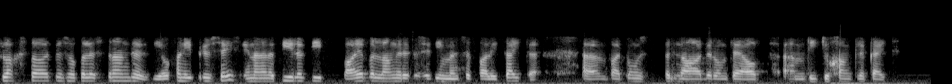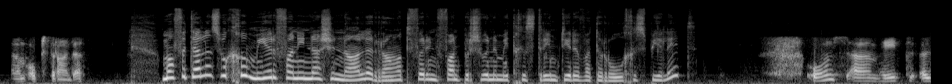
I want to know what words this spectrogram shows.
vlag status op hulle strande is deel van die proses en dan natuurlik die baie belangrik is dit die munisipaliteite um, wat ons benader om te help um, die toeganklikheid um, op strande. Maar vertel ons ook gou meer van die nasionale raad vir en van persone met gestremthede wat 'n rol gespeel het. Ons um, het eh,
